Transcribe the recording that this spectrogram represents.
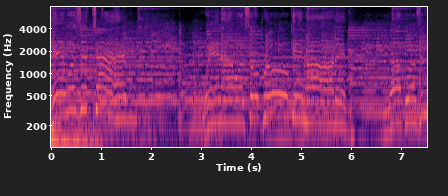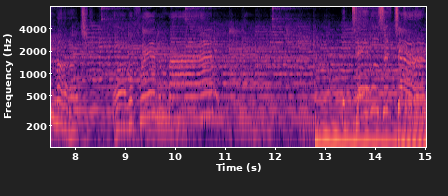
There was a tables have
